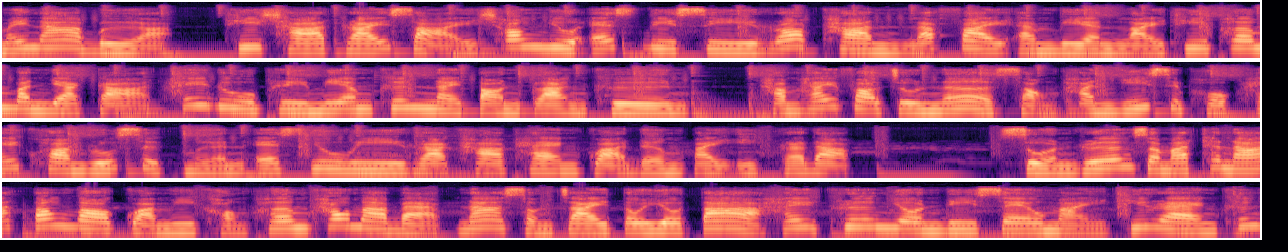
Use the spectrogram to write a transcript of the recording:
ไม่น่าเบื่อ ที่ชาร์จไร้สายช่อง USB-C รอบคัน และไฟแอมเบียนไลท์ที่เพิ่มบรรยากาศให้ดูพรีเมียมขึ้นในตอนกลางคืนำให้ Fortuner 2026 ให้ความรู้สึกเหมือน SUV ราคาแพงกว่าเดิมไปอีกระดับ ส่วนเรื่องสมรรถนะต้องบอกกว่ามีของเพิ่มเข้ามาแบบน่าสนใจโตโยต้าให้เครื่องยนต์ดีเซลใหม่ที่แรงขึ้น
